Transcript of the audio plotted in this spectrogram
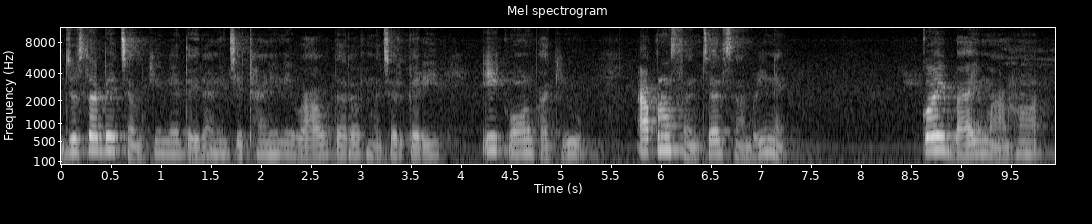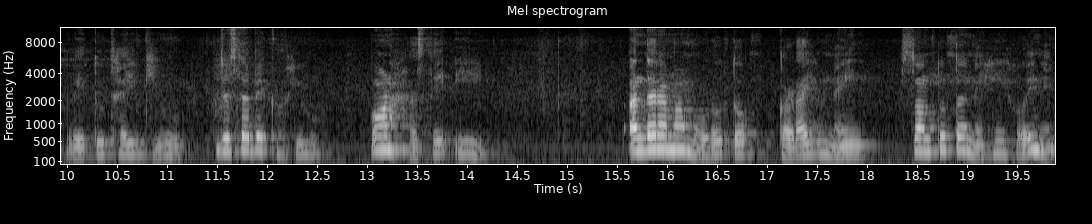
જુસાબે ચમકીને દૈરાણી જેઠાણીની વાવ તરફ નજર કરી. એ કોણ ભાગ્યું? આપણો સંચાર સાંભળીને. કોઈ બાઈ માણહ વેતું થઈ ગયું. જુસાબે કહ્યું, કોણ હશે ઈ? અંધારામાં મોડું તો કડાયું નહીં. સંતુ તો નહીં હોય ને?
